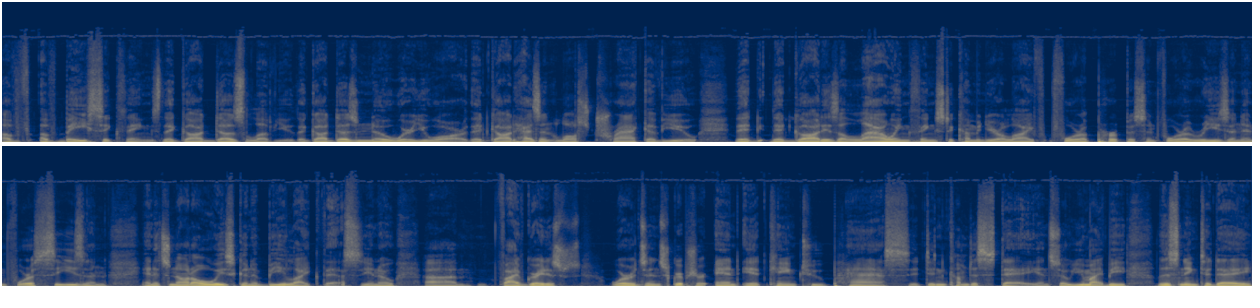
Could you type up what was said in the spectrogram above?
of, of basic things that God does love you, that God does know where you are, that God hasn't lost track of you, that, that God is allowing things to come into your life for a purpose and for a reason and for a season. And it's not always going to be like this. You know, um, five greatest words in scripture and it came to pass it didn't come to stay and so you might be listening today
